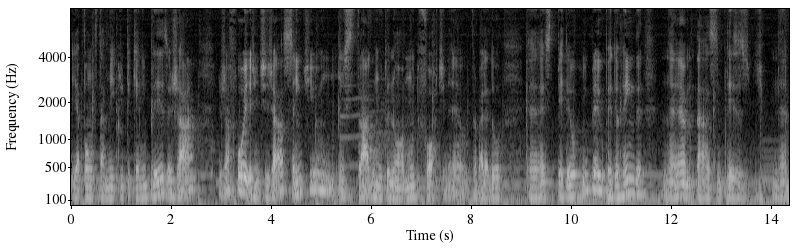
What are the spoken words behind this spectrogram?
e a ponta da micro e pequena empresa já já foi, a gente já sente um, um estrago muito enorme, muito forte, né? O trabalhador é, perdeu emprego, perdeu renda, né? As empresas de né,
